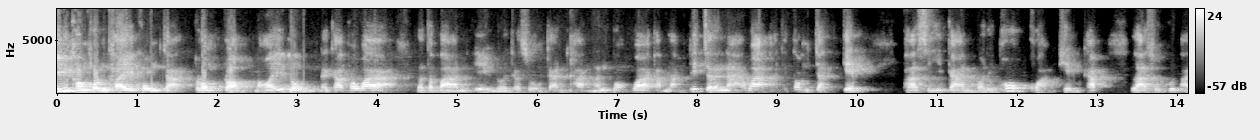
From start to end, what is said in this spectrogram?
ีวิตของคนไทยคงจะกลมกล่อมน้อยลงนะครับ เพราะว่ารัฐบาลเองโดยกระทรวงการคลังนั้นบอกว่ากำลังพิจารณาว่าอาจจะต้องจัดเก็บภาษีการบริโภคความเค็มครับ ล่าสุดคุณอา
